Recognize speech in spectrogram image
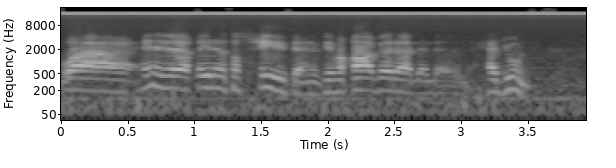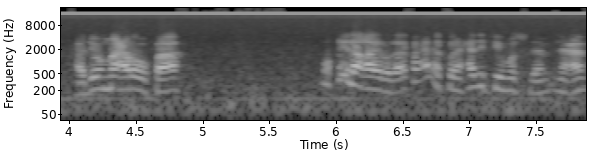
وحين قيل تصحيف يعني في مقابر الحجون. حجون معروفة. وقيل غير ذلك على كل حديث في مسلم. نعم.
